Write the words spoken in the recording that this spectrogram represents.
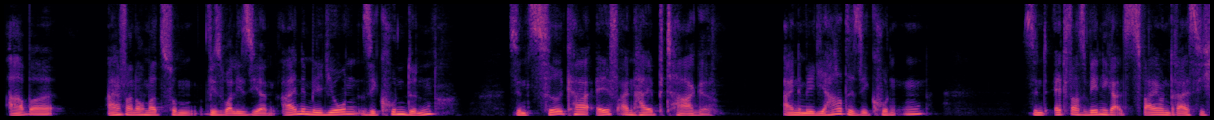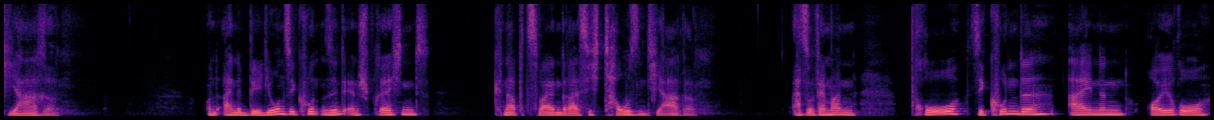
Aber einfach nochmal zum Visualisieren. Eine Million Sekunden sind circa elfeinhalb Tage. Eine Milliarde Sekunden sind etwas weniger als 32 Jahre. Und eine Billion Sekunden sind entsprechend knapp 32.000 Jahre. Also wenn man pro Sekunde einen Euro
